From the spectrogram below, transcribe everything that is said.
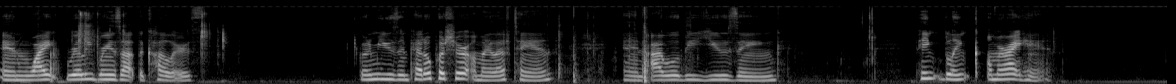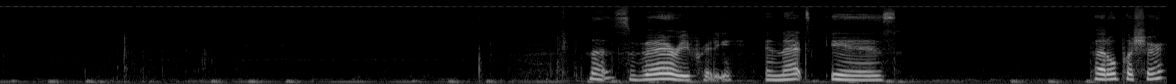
and white really brings out the colors. I'm going to be using petal pusher on my left hand and I will be using Pink Blink on my right hand. That's very pretty. And that is Petal Pusher.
